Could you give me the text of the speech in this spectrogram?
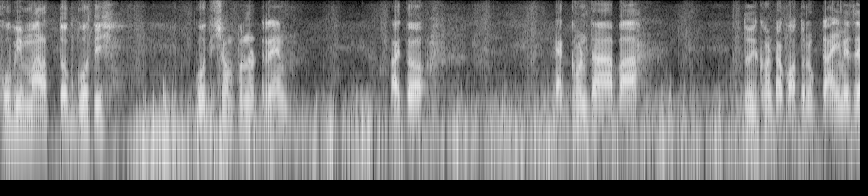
খুবই মারাত্মক গতি, গতিসম্পন্ন ট্রেন। হয়তো এক ঘণ্টা বা দুই ঘণ্টা কতটুকু টাইমে যে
